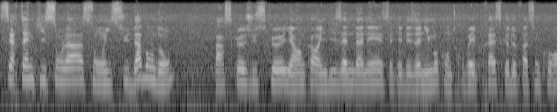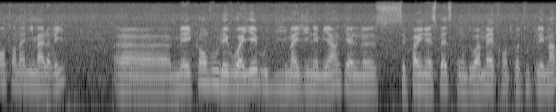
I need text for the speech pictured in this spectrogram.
Certaines qui sont là sont issues d'abandon, parce que jusque il y a encore une dizaine d'années, c'était des animaux qu'on trouvait presque de façon courante en animalerie. Euh, mais quand vous les voyez, vous imaginez bien qu'elle ne, c'est pas une espèce qu'on doit mettre entre toutes les mains.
